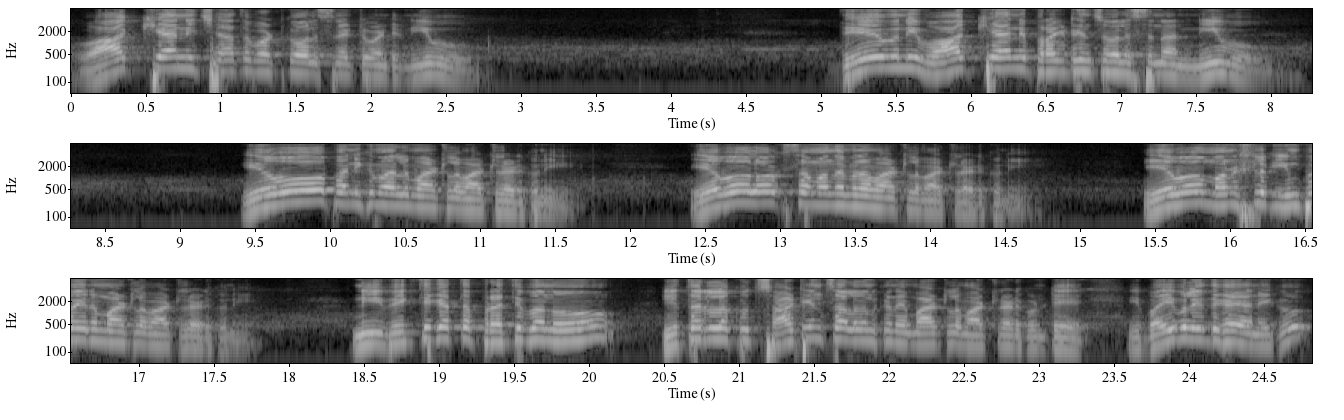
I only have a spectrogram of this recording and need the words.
వాక్యాన్ని చేతబట్టుకోవలసినటువంటి నీవు దేవుని వాక్యాన్ని ప్రకటించవలసిన నీవు ఏవో పనికిమాలి మాటలు మాట్లాడుకుని ఏవో లోక సంబంధమైన మాటలు మాట్లాడుకుని ఏవో మనుషులకు ఇంపైన మాటలు మాట్లాడుకుని నీ వ్యక్తిగత ప్రతిభను ఇతరులకు చాటించాలనుకునే మాటలు మాట్లాడుకుంటే ఈ బైబిల్ ఎందుకయ్యా నీకు?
